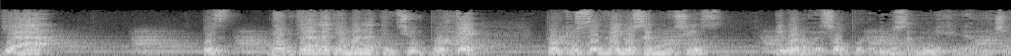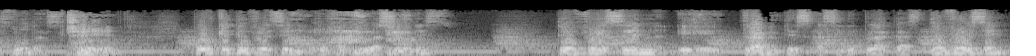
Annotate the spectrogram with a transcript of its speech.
ya, pues, de entrada llaman la atención. ¿Por qué? Porque usted ve los anuncios, y bueno, eso por lo menos a mí me genera muchas dudas. Porque te ofrecen refacturaciones, te ofrecen eh, trámites así de placas, te ofrecen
